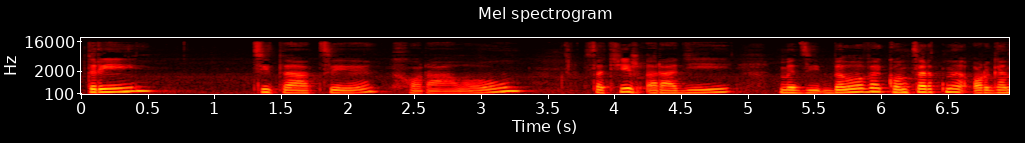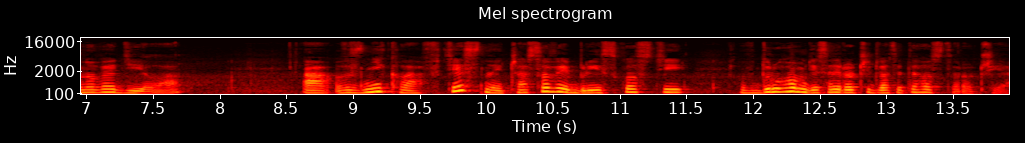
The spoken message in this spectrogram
tri citácie chorálov, sa tiež radí medzi Belové koncertné organové diela a vznikla v tesnej časovej blízkosti v druhom desaťročí 20. storočia.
